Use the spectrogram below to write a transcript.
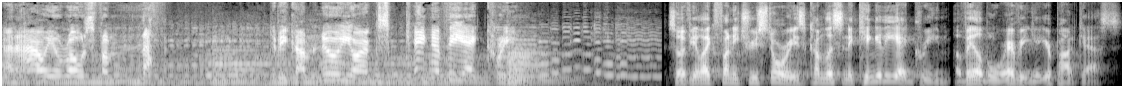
and how he rose from nothing to become New York's King of the Egg Cream. So if you like funny true stories, come listen to King of the Egg Cream, available wherever you get your podcasts.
